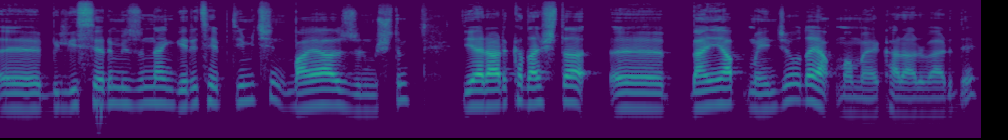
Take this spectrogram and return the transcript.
e, bilgisayarım yüzünden geri teptiğim için bayağı üzülmüştüm. Diğer arkadaş da e, ben yapmayınca o da yapmamaya karar verdi.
